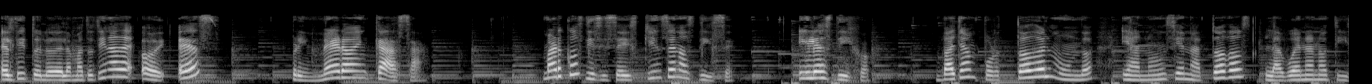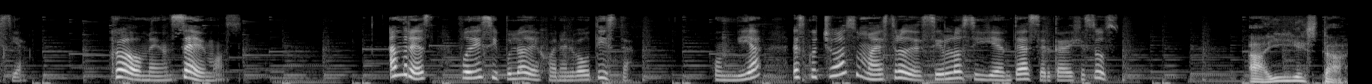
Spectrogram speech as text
El título de la matutina de hoy es Primero en casa. Marcos 16:15 nos dice, y les dijo, vayan por todo el mundo y anuncien a todos la buena noticia. Comencemos. Andrés fue discípulo de Juan el Bautista. Un día escuchó a su maestro decir lo siguiente acerca de Jesús. Ahí está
